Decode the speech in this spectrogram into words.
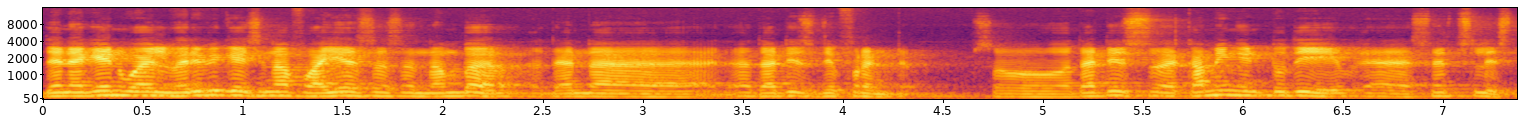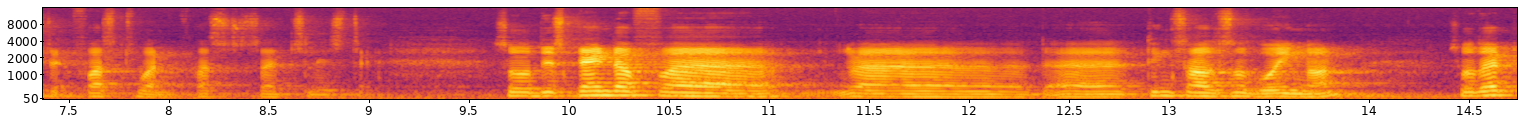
Then again, while verification of ISSN number, then uh, that is different. So that is uh, coming into the uh, search list, first one, first search list. So this kind of uh, things also going on. So that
